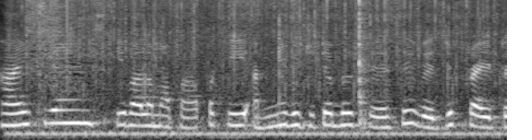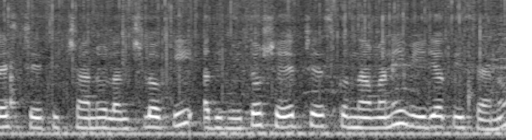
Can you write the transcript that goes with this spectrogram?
హాయ్ ఫ్రెండ్స్ ఇవాళ మా పాపకి అన్ని వెజిటేబుల్స్ వేసి వెజ్ ఫ్రైడ్ రైస్ చేసి ఇచ్చాను లంచ్లోకి. అది మీతో షేర్ చేసుకుందామని వీడియో తీశాను.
